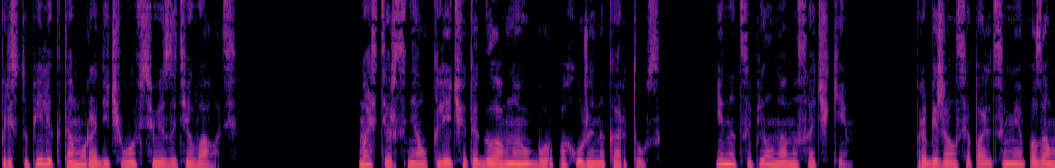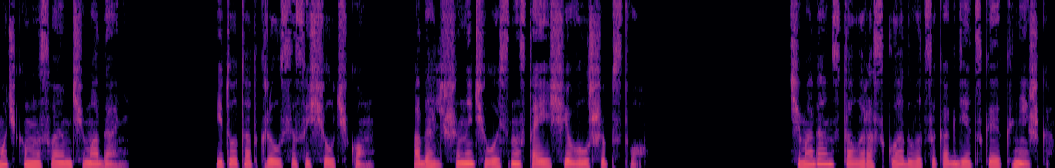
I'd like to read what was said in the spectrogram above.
приступили к тому, ради чего все и затевалось. Мастер снял клетчатый головной убор, похожий на картуз, и нацепил на нос очки пробежался пальцами по замочкам на своем чемодане. И тот открылся со щелчком, а дальше началось настоящее волшебство. Чемодан стал раскладываться, как детская книжка,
